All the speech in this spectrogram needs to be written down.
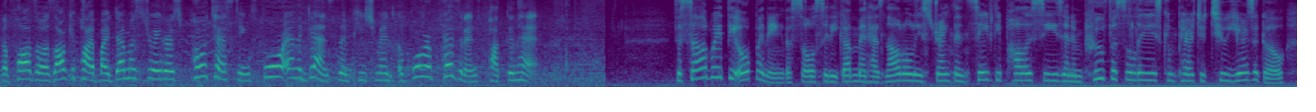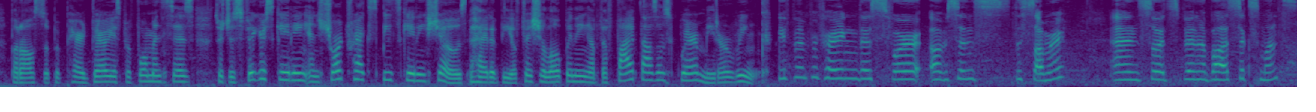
the plaza was occupied by demonstrators protesting for and against the impeachment of former President Park Geun-hye. To celebrate the opening, the Seoul City government has not only strengthened safety policies and improved facilities compared to two years ago, but also prepared various performances such as figure skating and short track speed skating shows ahead of the official opening of the 5,000 square meter rink. We've been preparing this for um, since the summer, and so it's been about six months.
